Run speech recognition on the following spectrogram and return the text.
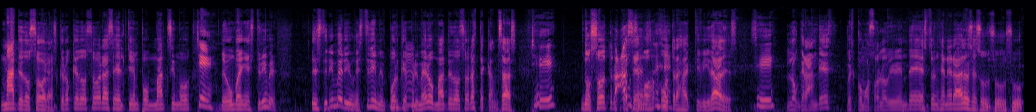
más de dos horas. Creo que dos horas es el tiempo máximo Sí, de un buen streamer. Streamer y un streaming, porque primero más de dos horas te cansás. sí, Nosotros que hacemos otras actividades. sí. Los grandes, pues como solo viven de esto en general, o sea, su, su, su-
